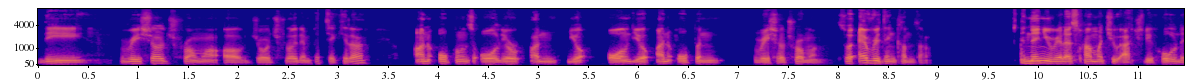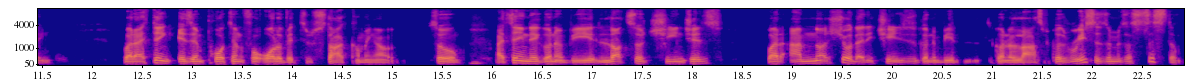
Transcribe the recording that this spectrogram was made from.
the racial trauma of George Floyd in particular unopens all your un, your all your unopened racial trauma. So everything comes out. And then you realize how much you're actually holding. But I think it's important for all of it to start coming out. So I think there are going to be lots of changes, but I'm not sure that the change is going to be going to last because racism is a system.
